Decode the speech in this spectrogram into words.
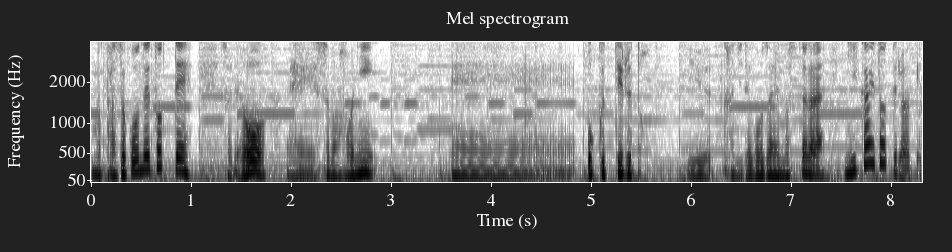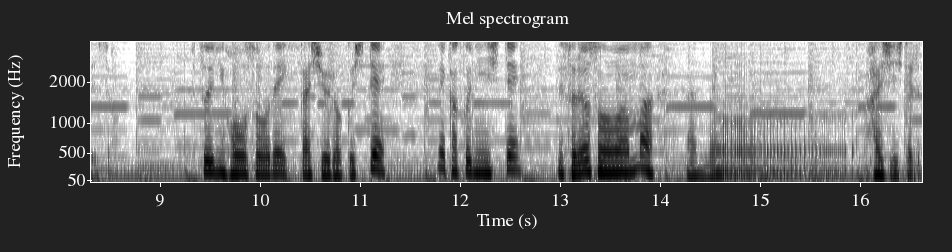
まあ、パソコンで撮って、それを、えー、スマホに、えー、送ってるという感じでございます。だから、2回撮ってるわけですよ。普通に放送で1回収録して、で、確認して、でそれをそのまんま、あのー、配信してる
